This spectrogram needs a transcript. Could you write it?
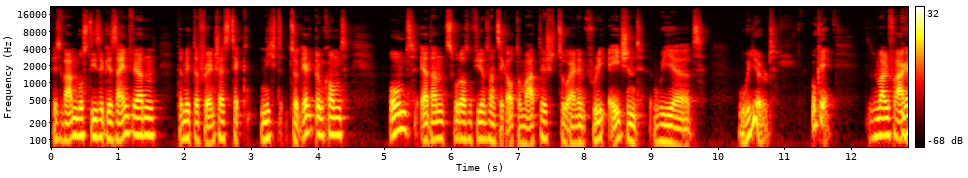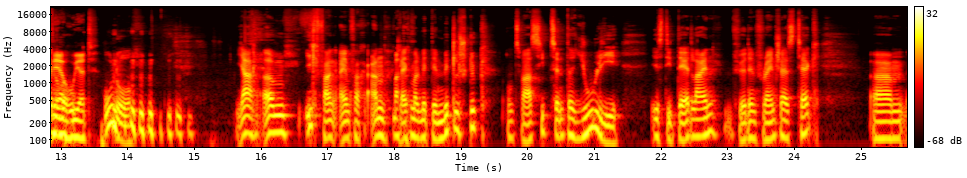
Bis wann muss dieser gesigned werden, damit der Franchise-Tag nicht zur Geltung kommt und er dann 2024 automatisch zu einem Free Agent wird? Weird. Okay. Das ist mal Frage Sehr Nummer weird. Uno. ja, ähm, ich fange einfach an, Mach gleich das. mal mit dem Mittelstück. Und zwar 17. Juli ist die Deadline für den Franchise Tag. Ähm,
